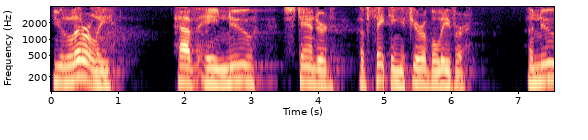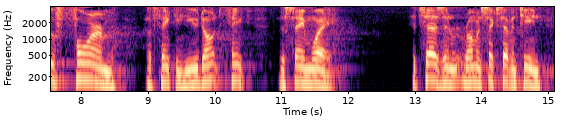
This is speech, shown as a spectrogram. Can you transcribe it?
you literally have a new standard of thinking if you're a believer. A new form of thinking. You don't think the same way. It says in Romans 6:17,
